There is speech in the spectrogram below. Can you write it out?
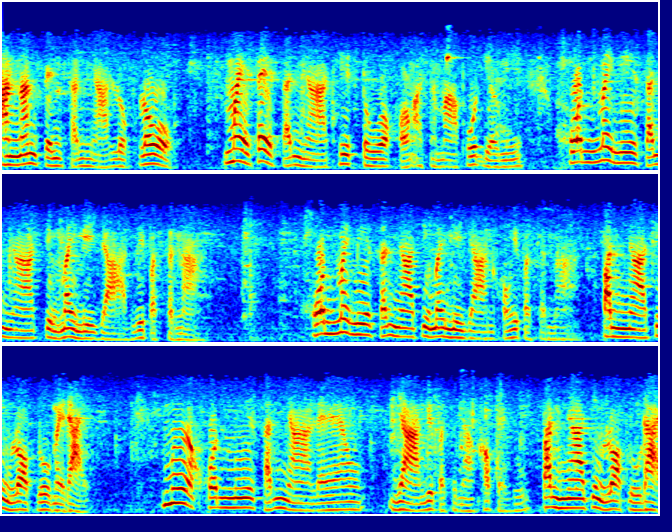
อันนั้นเป็นสัญญาโลกโลก ไม่ใช่สัญญาที่ตัวของอาตมาพูดเดี๋ยวนี้ คนไม่มีสัญญาจึงไม่มีญาณวิปัสนา คนไม่มีสัญญาจึงไม่มีญาณของวิปัสนา ปัญญาจึงรอบรู้ไม่ได้ เมื่อคนมีสัญญาแล้ว ญาณวิปัสนาเข้าไปรู้ ปัญญาจึงรอบรู้ได้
